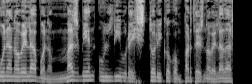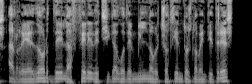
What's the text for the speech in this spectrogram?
una novela, bueno, más bien un libro histórico con partes noveladas alrededor de la Feria de Chicago de 1893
